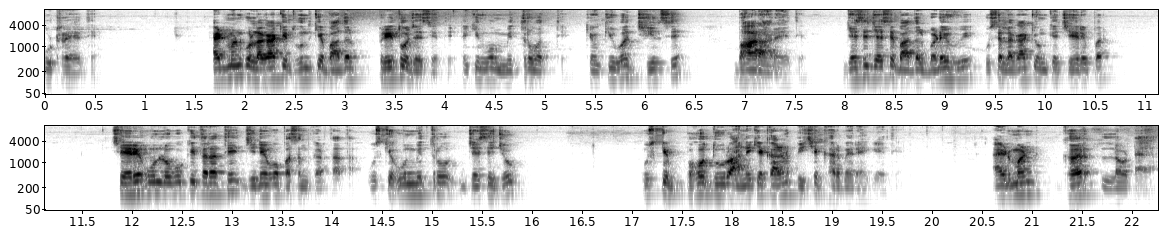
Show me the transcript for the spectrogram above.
उठ रहे थे। एडमंड को लगा कि धुंध के बादल प्रेतों जैसे थे, लेकिन वो मित्रवत थे, क्योंकि वह झील से बाहर आ रहे थे। जैसे जैसे बादल बड़े हुए, उसे लगा कि उनके चेहरे पर, चेहरे उन लोगों की तरह थे जिन्हें वो पसंद करता था। उसके उन मित्रों जैसे जो उसके बहुत दूर आने के कारण पीछे घर में रह गए थे। एडमंड घर लौट आया।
